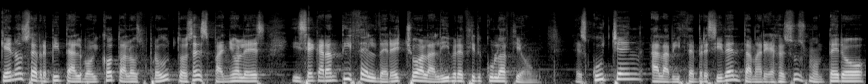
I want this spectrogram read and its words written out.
que no se repita el boicot a los productos españoles y se garantice el derecho a la libre circulación. Escuchen a la vicepresidenta María Jesús Montero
